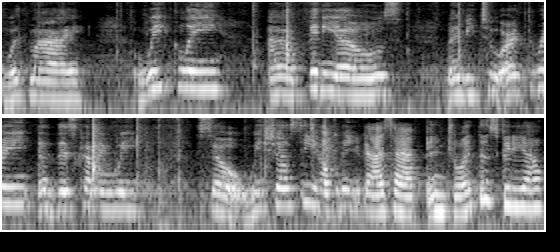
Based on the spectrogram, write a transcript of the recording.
with my weekly uh, videos, maybe two or three this coming week. So we shall see. Hopefully you guys have enjoyed this video.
